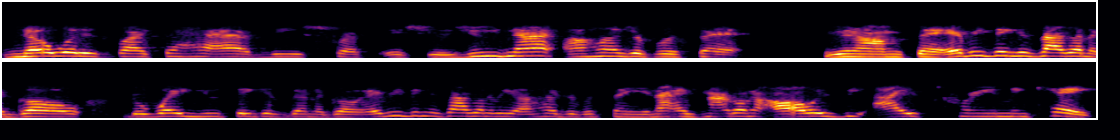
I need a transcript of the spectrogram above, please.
know what it's like to have these trust issues. You're not a 100%. You know what I'm saying? Everything is not to go the way you think it's to go. Everything is not to be 100%. You're not, it's not to always be ice cream and cake.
